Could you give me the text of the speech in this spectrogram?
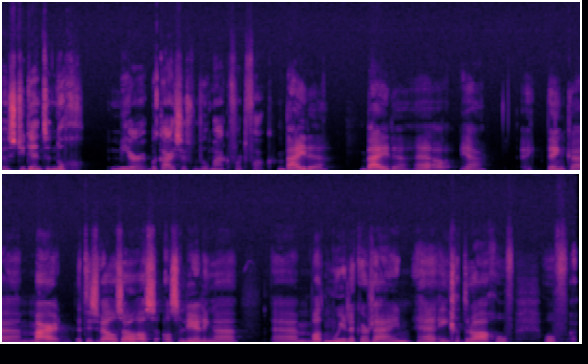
studenten nog meer begeisterd wil maken voor het vak? Beide. Beide. Hè? Oh, Ja, ik denk. eh, maar het is wel zo als, als leerlingen ehm, wat moeilijker zijn hè, in gedrag of, of eh,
